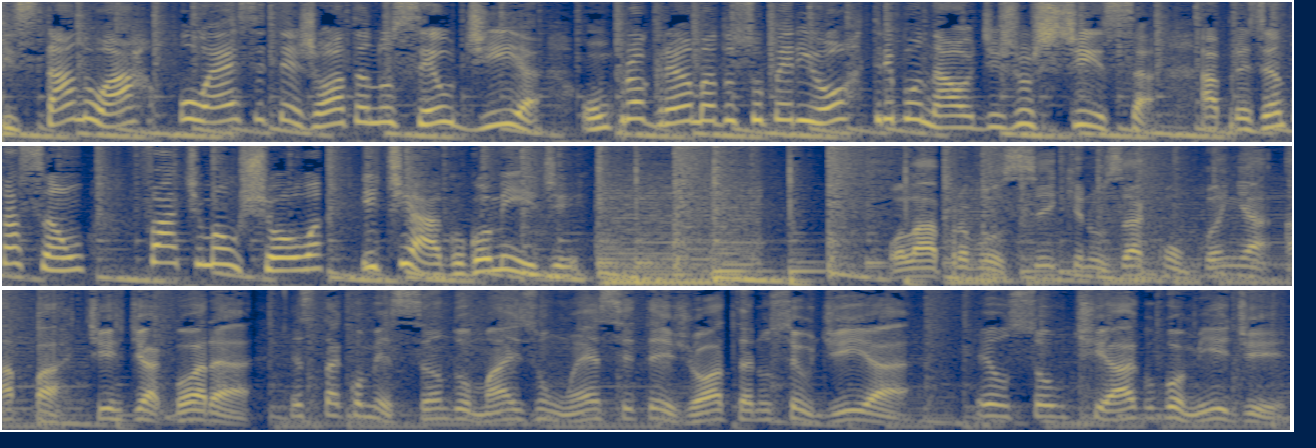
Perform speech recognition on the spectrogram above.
Está no ar o STJ no seu dia, um programa do Superior Tribunal de Justiça. Apresentação: Fátima Uchoa e Tiago Gomide. Olá para você que nos acompanha a partir de agora. Está começando mais um STJ no seu dia. Eu sou Tiago Gomide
